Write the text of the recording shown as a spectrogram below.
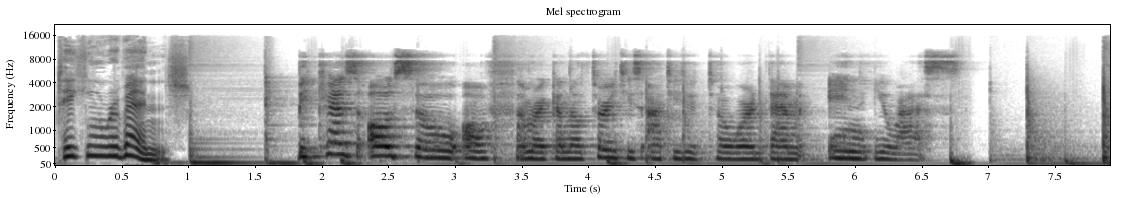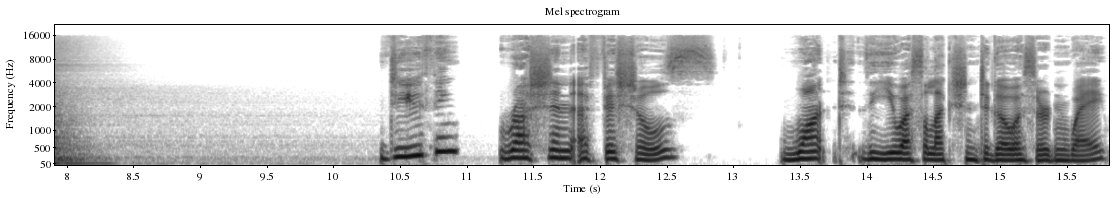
taking revenge. Because also of american authorities attitude toward them in us do you think Russian officials want the US election to go a certain way?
